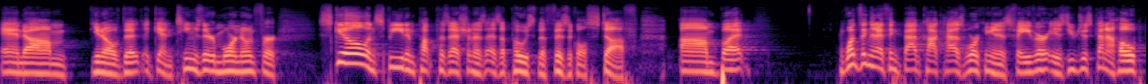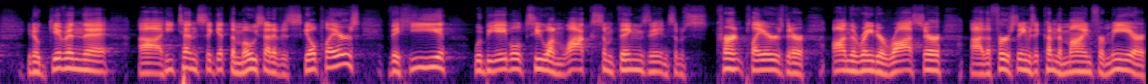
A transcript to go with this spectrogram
and um, you know, the again teams that are more known for skill and speed and puck possession as, as opposed to the physical stuff. Um, but one thing that I think Babcock has working in his favor is you just kind of hope, you know, given that uh, he tends to get the most out of his skill players, that he would be able to unlock some things in some current players that are on the Ranger roster. Uh, the first names that come to mind for me are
